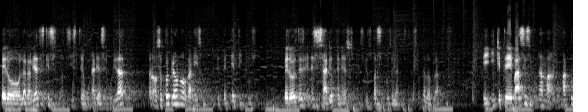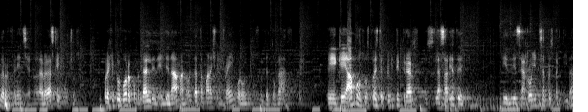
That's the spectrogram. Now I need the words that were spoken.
Pero la realidad es que si no existe un área de seguridad, bueno, se puede crear un organismo independiente incluso, pero es necesario tener esos principios básicos de la administración de los datos y, que te bases en, un marco de referencia. ¿no? La verdad es que hay muchos. Por ejemplo, puedo recomendar el, de DAMA, ¿no? el Data Management Framework o incluso el de TOGAF, eh, que ambos, los cuales te permiten crear pues, las áreas de, que desarrollen esa perspectiva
